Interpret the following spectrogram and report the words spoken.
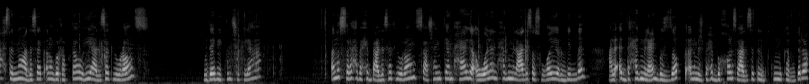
أحسن نوع عدسات أنا جربتها وهي عدسات لورانس وده بيكون شكلها. أنا الصراحة بحب عدسات لورانس عشان كام حاجة. اولا حجم العدسة صغير جدا على قد حجم العين بالظبط. أنا مش بحب خالص العدسات اللي بتكون مكبرة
